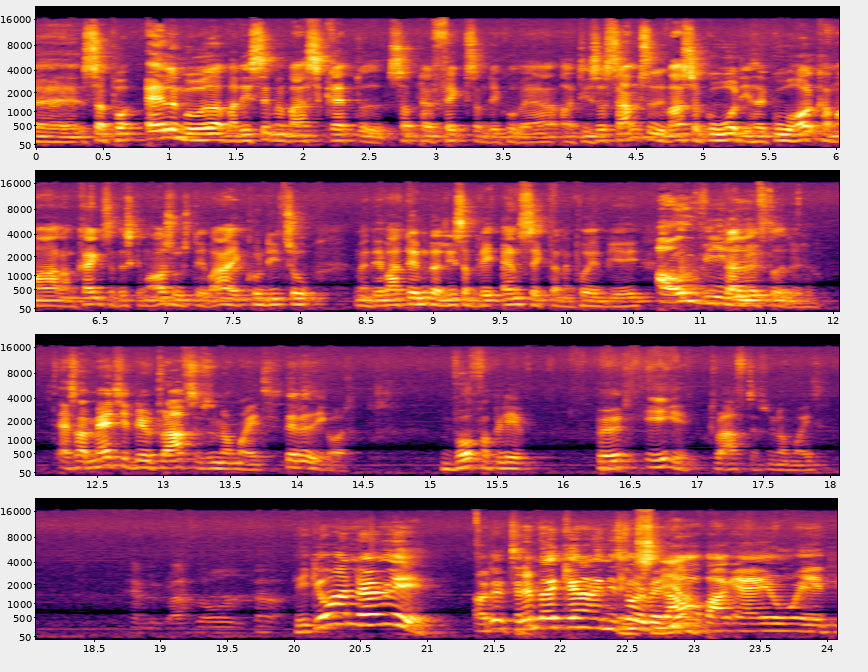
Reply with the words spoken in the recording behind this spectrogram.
Øh, Så på alle måder var det simpelthen bare skriptet så perfekt, som det kunne være. Og de så samtidig var så gode, og de havde gode holdkammerater omkring sig, det skal man også huske. Det var ikke kun de to, men det var dem, der ligesom blev ansigterne på NBA, Og vi der ved- løftede det. Altså, Magic blev draftet som nummer et. Det ved I godt. Hvorfor blev Bird ikke draftet som nummer et? Han blev draftet året før. Det gjorde han nemlig! Og det, til dem, der ikke kender den historie, sniger. Auerbach er jo et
